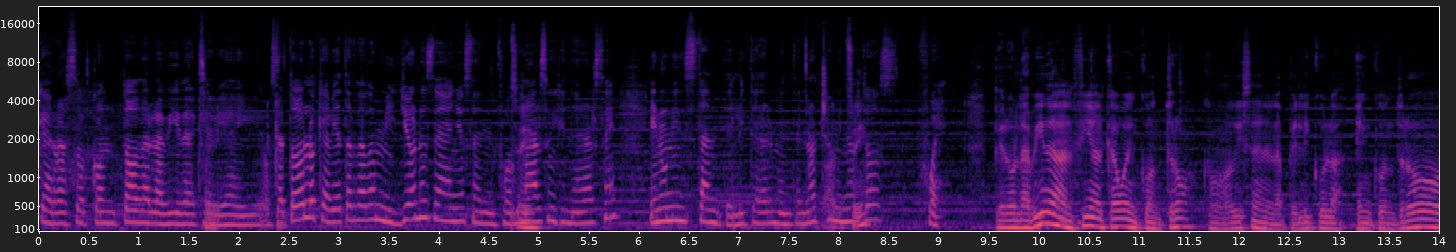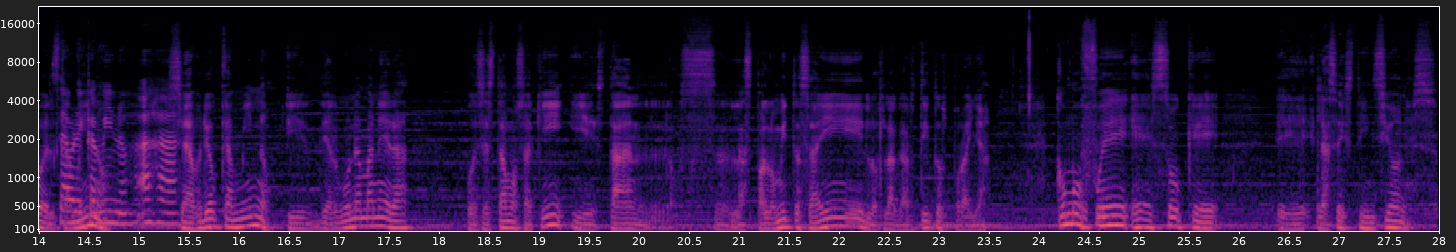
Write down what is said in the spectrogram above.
que arrasó con toda la vida que Sí. había ahí. O sea, todo lo que había tardado millones de años en formarse, en generarse, en un instante, literalmente, en ocho Ah, sí. minutos, fue. Pero la vida al fin y al cabo encontró, como dicen en la película, encontró el Se abre camino, ajá. Se abrió camino y de alguna manera pues estamos aquí y están las palomitas ahí, los lagartitos por allá. ¿Cómo fue eso que eh, las extinciones,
